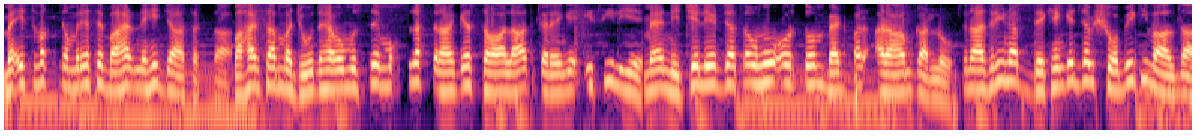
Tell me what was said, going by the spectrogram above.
मैं इस वक्त कमरे से बाहर नहीं जा सकता। बाहर सब मौजूद है, वो मुझसे मुख्तलिफ़ तरह के सवाल करेंगे, इसीलिए मैं नीचे लेट जाता हूँ और तुम बेड पर आराम कर लो। तो नाजरीन अब देखेंगे जब शोबी की वालदा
